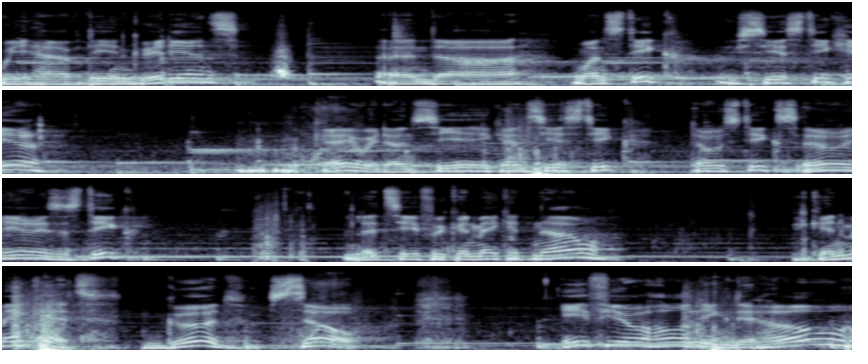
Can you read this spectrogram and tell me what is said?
we have the ingredients, and uh, one stick. You see a stick here? Okay, we don't see. You can see a stick. No sticks. Oh, here is a stick. Let's see if we can make it now. We can make it. Good. So, if you're holding the hoe,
